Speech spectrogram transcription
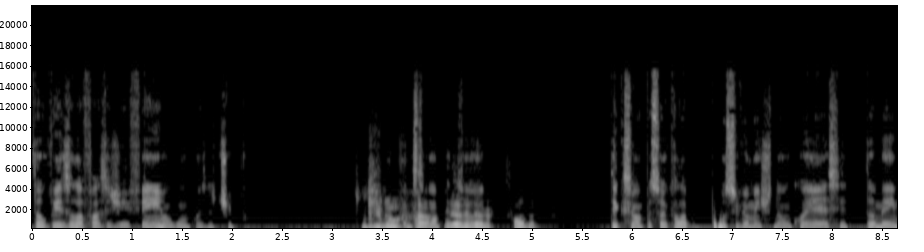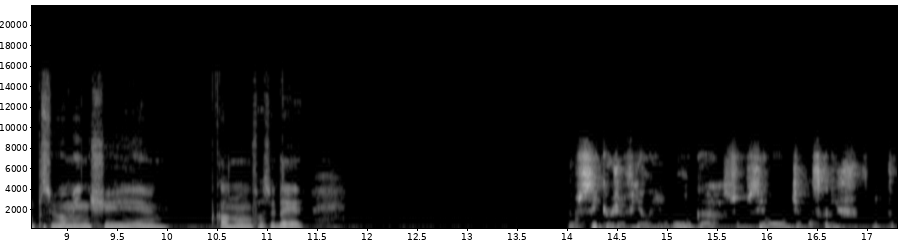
Talvez ela faça de refém, alguma coisa do tipo. De novo, Tem que ser uma minha pessoa- vida é foda. Tem que ser uma pessoa que ela possivelmente não conhece. Também, possivelmente. Que ela não faço ideia. Eu sei que eu já vi ela em algum lugar, só não sei onde, a máscara dificulta.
